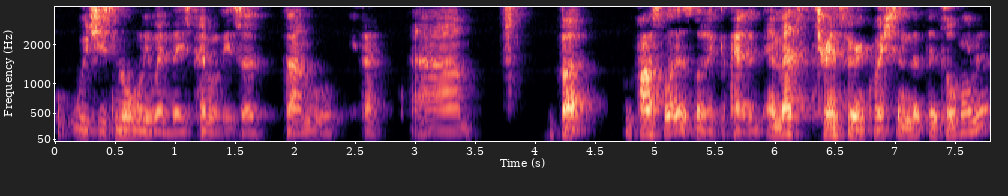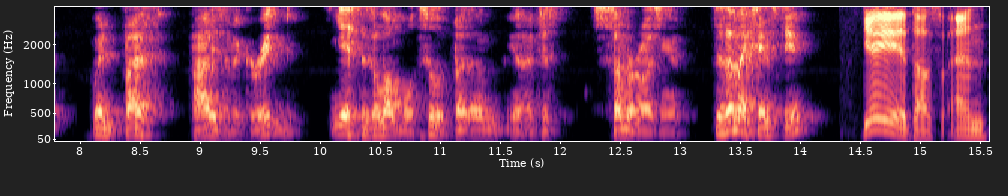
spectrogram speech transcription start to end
which is normally when these penalties are done. Well, you know, um, but Barcelona's not implicated, and that's the transfer in question that they're talking about. When both parties have agreed, yes, there's a lot more to it, but um, you know, just summarising it. Does that make sense to you? Yeah, yeah, it does. And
